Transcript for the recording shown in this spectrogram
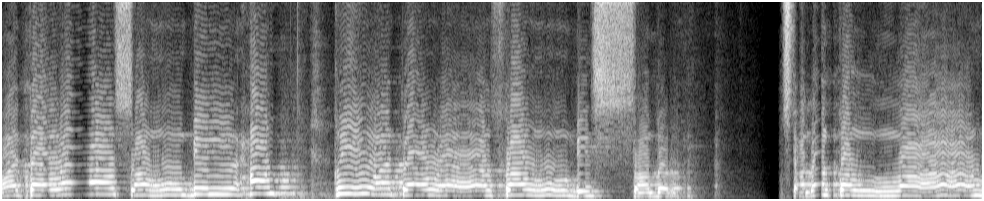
وتواصوا بالحق وتواصوا بالصبر صدق الله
